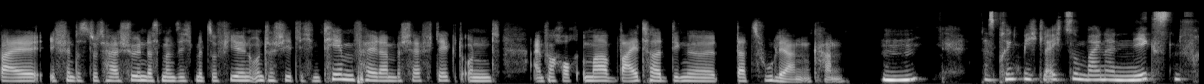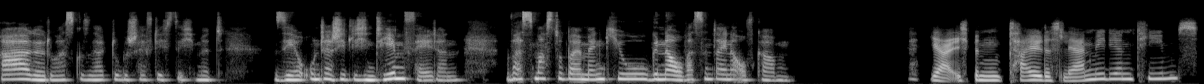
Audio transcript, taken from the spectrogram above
weil ich finde es total schön, dass man sich mit so vielen unterschiedlichen Themenfeldern beschäftigt und einfach auch immer weiter Dinge dazulernen kann. Mhm. Das bringt mich gleich zu meiner nächsten Frage. Du hast gesagt, du beschäftigst dich mit sehr unterschiedlichen Themenfeldern. Was machst du bei MenQ genau? Was sind deine Aufgaben? Ja, ich bin Teil des Lernmedienteams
